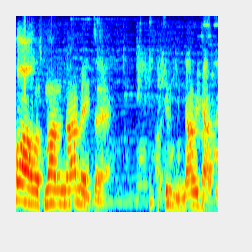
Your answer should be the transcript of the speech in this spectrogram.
Oh, let's not not make that. I feel you now be happy.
